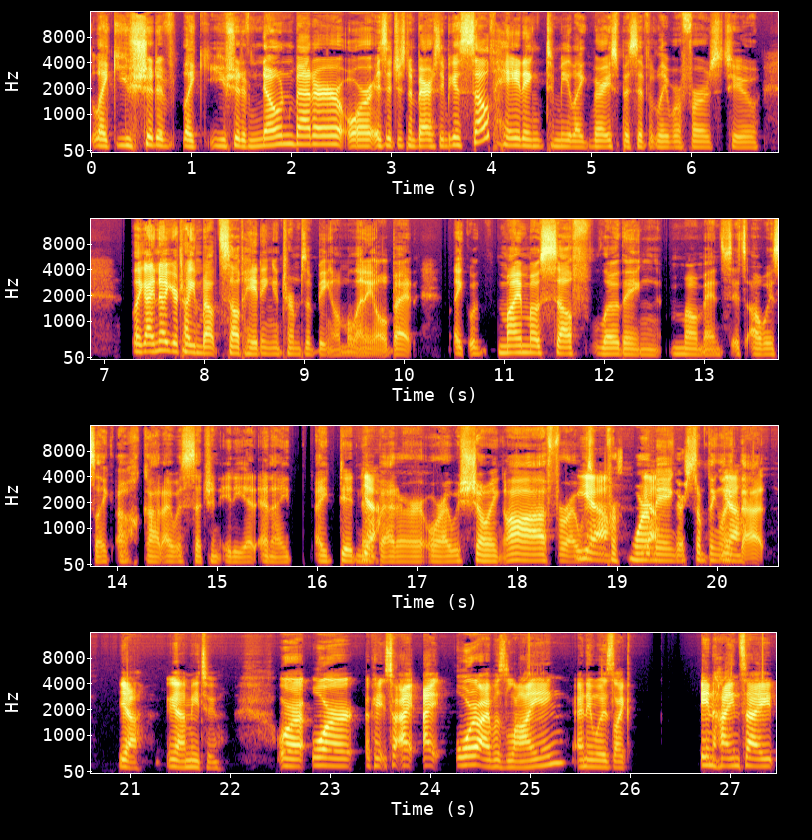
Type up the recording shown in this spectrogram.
like you should have like you should have known better or is it just embarrassing because self-hating to me like very specifically refers to like i know you're talking about self-hating in terms of being a millennial but like with my most self-loathing moments it's always like oh god i was such an idiot and i i did know Yeah. better or i was showing off or i was Yeah, yeah. performing or something like Yeah. that Yeah, yeah, me too. Or or okay, so I I or I was lying and it was like in hindsight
